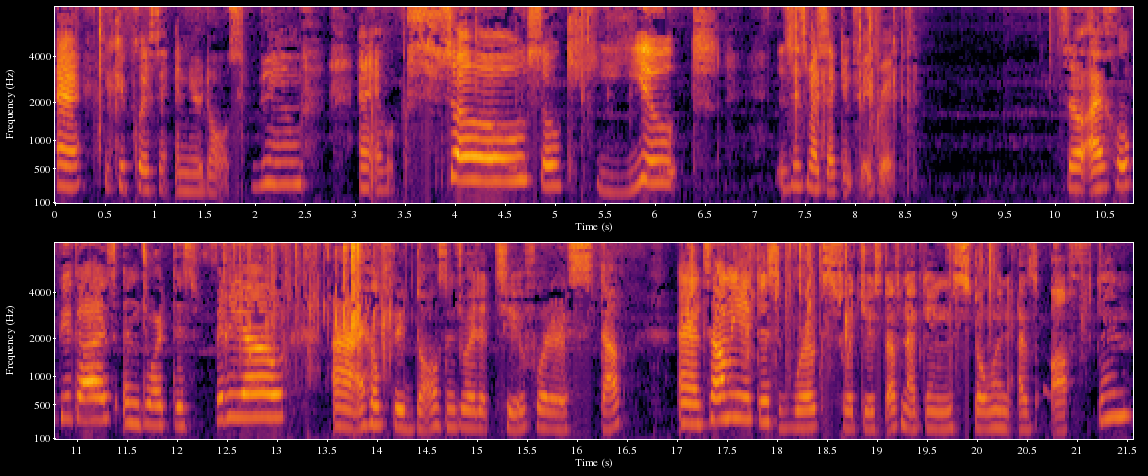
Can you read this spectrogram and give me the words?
And you can place it in your doll's room. And it looks so, so cute. This is my second favorite. So I hope you guys enjoyed this video. Uh, I hope your dolls enjoyed it too for their stuff. And tell me if this works with your stuff not getting stolen as often.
